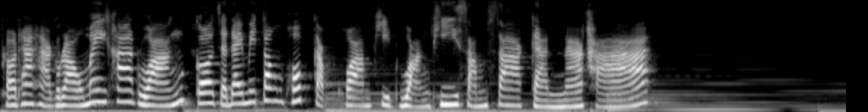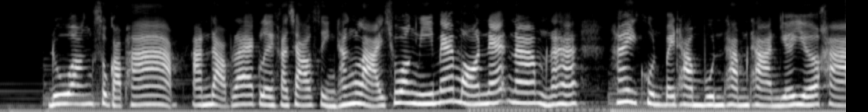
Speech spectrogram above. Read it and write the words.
เพราะถ้าหากเราไม่คาดหวังก็จะได้ไม่ต้องพบกับความผิดหวังที่ซ้ำซากกันนะคะ ดวงสุขภาพ อันดับแรกเลยค่ะชาวสิงห์ทั้งหลายช่วงนี้แม่หมอแนะนำนะคะ ให้คุณไปทำบุญทำทานเยอะๆค่ะ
